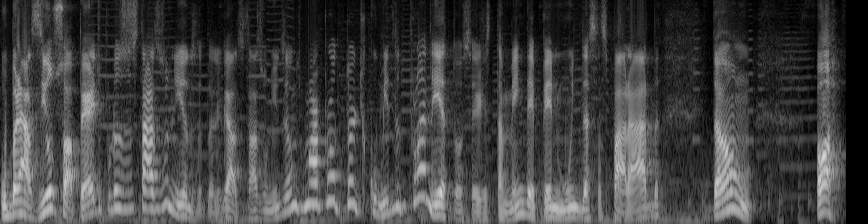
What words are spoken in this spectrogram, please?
O Brasil só perde para os Estados Unidos, tá ligado? Os Estados Unidos é um dos maiores produtores de comida do planeta, ou seja, também depende muito dessas paradas. Então, ó,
